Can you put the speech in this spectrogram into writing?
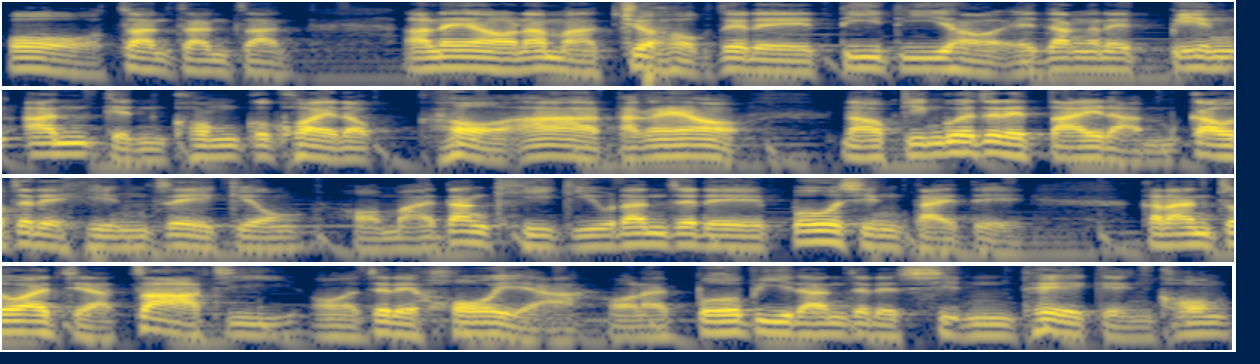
哦，赞赞赞！安尼哦，咱嘛祝福这个弟弟吼，会当安尼平安健康搁快乐。吼啊，大家吼，然后经过这个台南到这个行者宫，吼，嘛会当祈求咱这个保生大帝，甲咱做爱食炸鸡，哦，这个好爷，吼来保庇咱这个身体健康，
